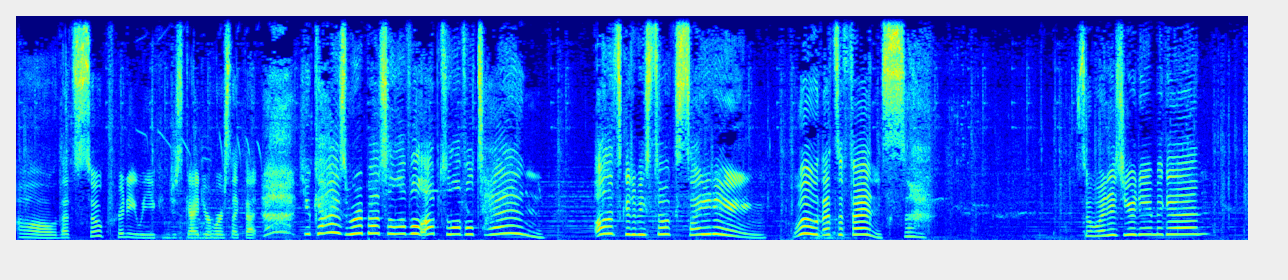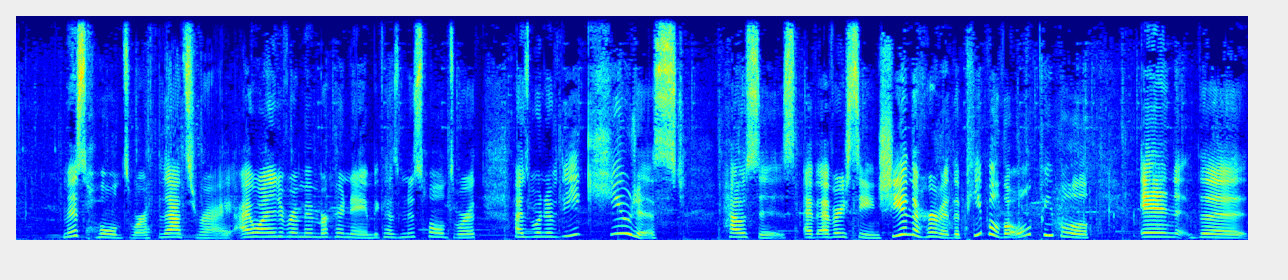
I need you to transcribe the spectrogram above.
Oh, that's so pretty when you can just guide your horse like that. you guys, we're about to level up to level 10. Oh, that's going to be so exciting. Whoa, that's a fence. so what is your name again? Miss Holdsworth, that's right. I wanted to remember her name because Miss Holdsworth has one of the cutest houses I've ever seen. She and the hermit, the people, the old people in the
